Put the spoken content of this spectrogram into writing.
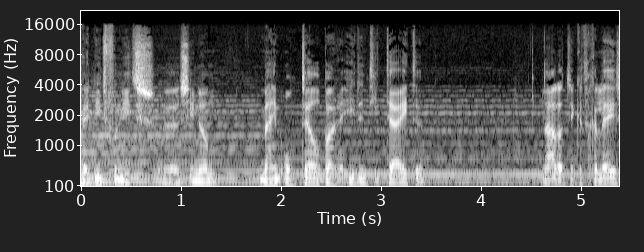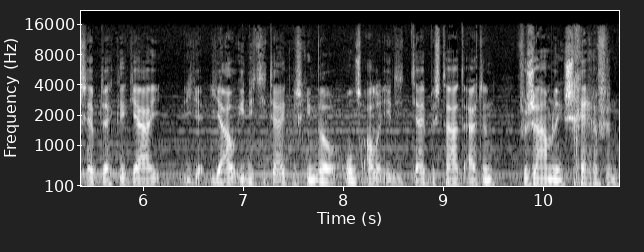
Heet niet voor niets, uh, Sinan, Mijn ontelbare identiteiten nadat ik het gelezen heb, denk ik, ja, jouw identiteit, misschien wel ons aller identiteit, bestaat uit een verzameling scherven.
